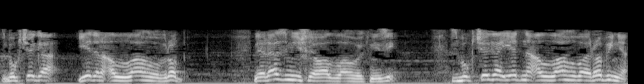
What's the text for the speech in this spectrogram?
zbog čega jedan Allahov rob ne razmišlja o Allahove knjizi? Zbog čega jedna Allahova robinja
